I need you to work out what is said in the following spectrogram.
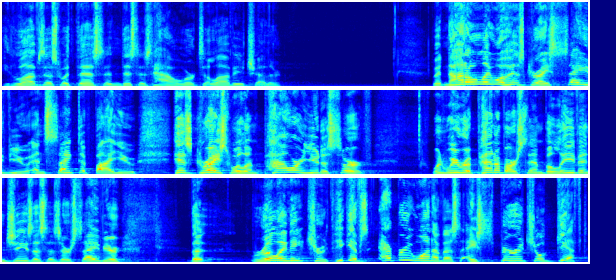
he loves us with this, and this is how we're to love each other. But not only will His grace save you and sanctify you, His grace will empower you to serve. When we repent of our sin, believe in Jesus as our Savior, the really neat truth, He gives every one of us a spiritual gift.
